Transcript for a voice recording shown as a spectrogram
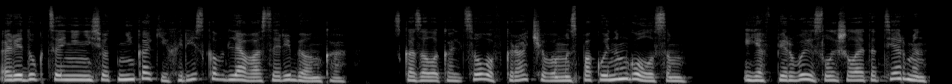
редукция не несет никаких рисков для вас и ребенка сказала Кольцова вкрадчивым и спокойным голосом. Я впервые слышала этот термин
